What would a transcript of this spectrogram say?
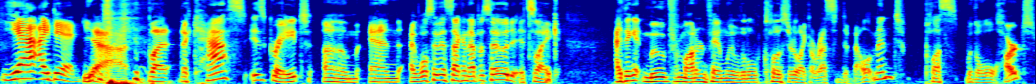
Yeah, I did. Yeah, but the cast is great. Um, and I will say the second episode, it's like I think it moved from Modern Family a little closer to like Arrested Development, plus with a little heart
